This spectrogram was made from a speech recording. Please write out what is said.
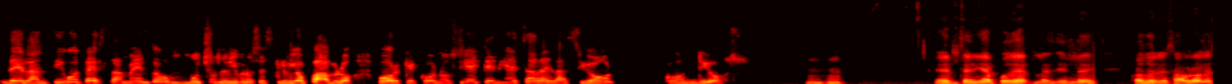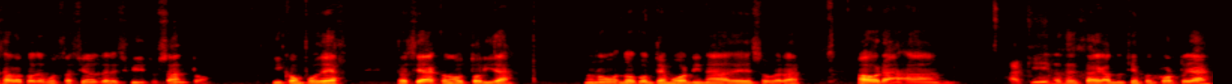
del Antiguo Testamento, muchos libros escribió Pablo porque conocía y tenía esa relación con Dios. Él tenía poder, él cuando les habló, les habló con demostraciones del Espíritu Santo y con poder, o sea, con autoridad, no, no, no con temor ni nada de eso, ¿verdad? Ahora, aquí nos está llegando el tiempo en corto ya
